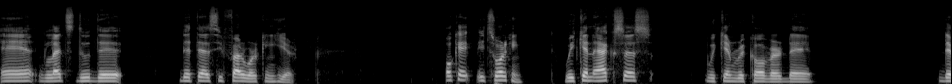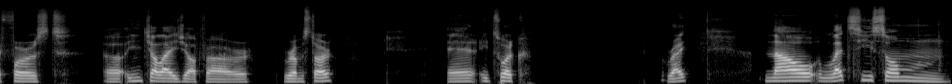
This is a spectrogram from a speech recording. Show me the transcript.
and let's do the the test if i're working here. Okay it's working we can access we can recover the the first uh, initialize of our rum store and it's work right? Now let's see some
